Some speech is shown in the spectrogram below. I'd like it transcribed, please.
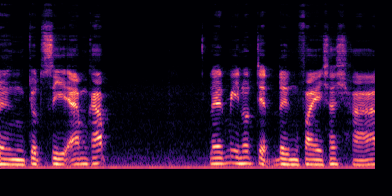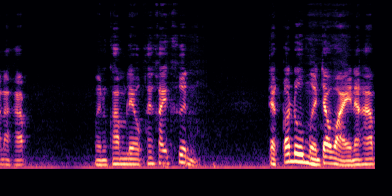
1.4 แอมป์ครับ Redmi Note 7 ดึงไฟช้า ๆ นะครับ เหมือนความเร็วค่อย ๆ ขึ้น แต่ก็ดูเหมือนจะไหวนะครับ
